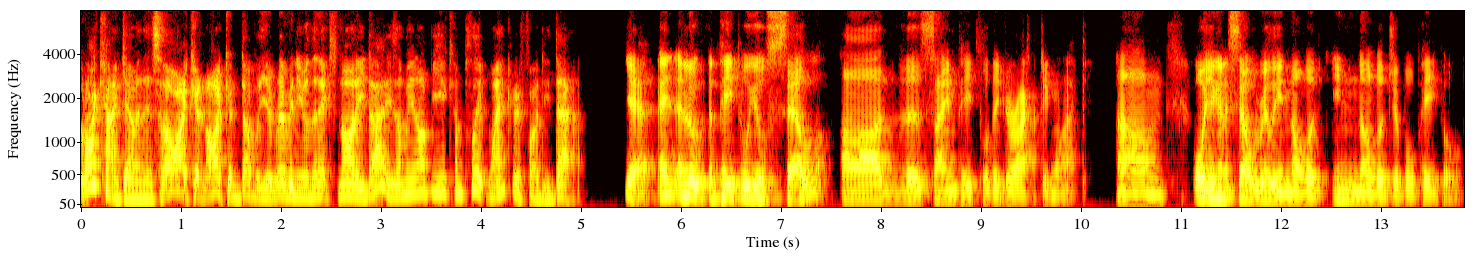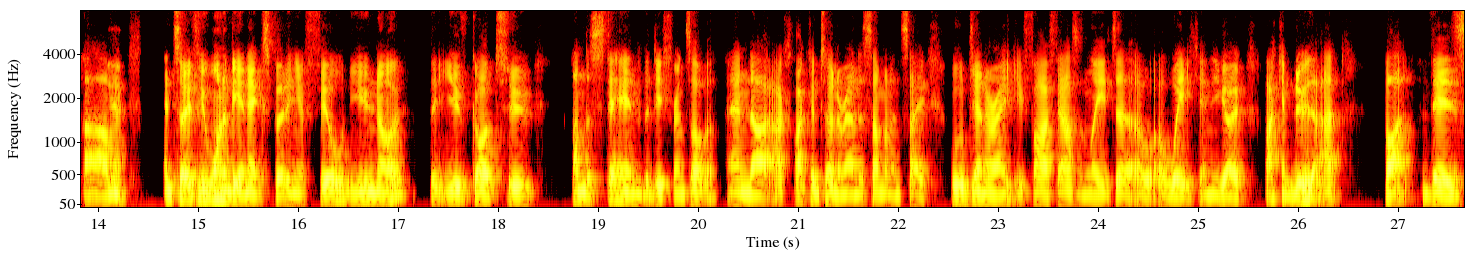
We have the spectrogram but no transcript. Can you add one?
But I can't go in there and say, "Oh, I can, I can double your revenue in the next ninety days." I mean, I'd be a complete wanker if I did that. Yeah, and, and look, the people you'll sell are the same people that you're acting like, um, or you're going to sell really knowledge, knowledgeable people. Um, yeah. And so, if you want to be an expert in your field, you know that you've got to understand the difference of it. And uh, I, I, can turn around to someone and say, "We'll generate you five thousand leads a, a, week," and you go, "I can do that," but there's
